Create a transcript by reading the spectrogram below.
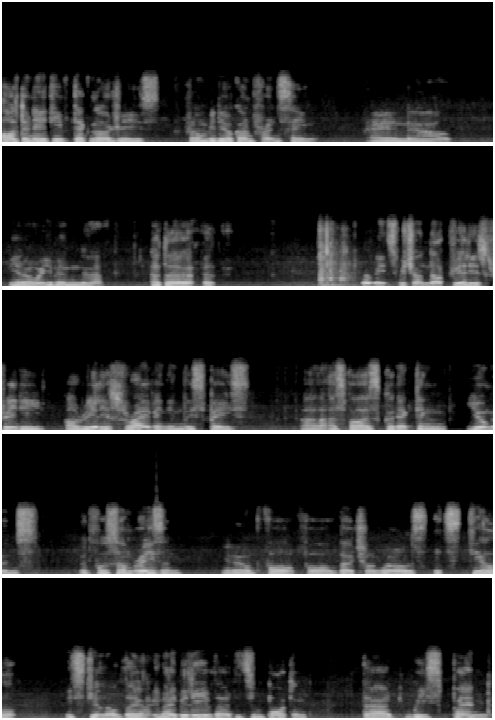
alternative technologies from video conferencing, and uh, you know even uh, other uh, domains which are not really 3D are really thriving in this space uh, as far as connecting humans. But for some reason, you know, for, for virtual worlds, it's still it's still not there. And I believe that it's important that we spend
